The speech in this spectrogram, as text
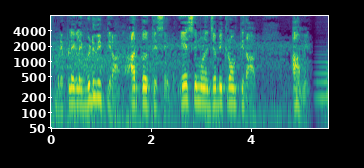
உங்களுடைய பிள்ளைகளை விடுவிப்பிறார் அற்புதத்தை செய்வோம். இயேசுவின் மூலம் ஜெபிக்கிறோம் பிதாவே. ஆமேன்.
